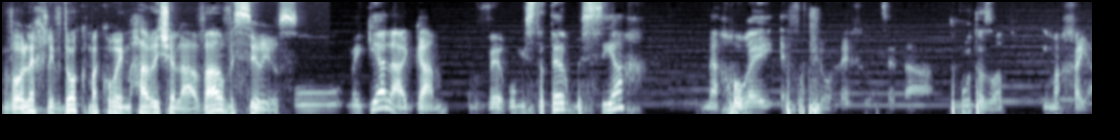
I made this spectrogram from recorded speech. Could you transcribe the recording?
והולך לבדוק מה קורה עם הארי של העבר וסיריוס. הוא מגיע לאגם, והוא מסתתר בשיח מאחורי איפה שהולך לצאת הדמות הזאת עם החיה.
